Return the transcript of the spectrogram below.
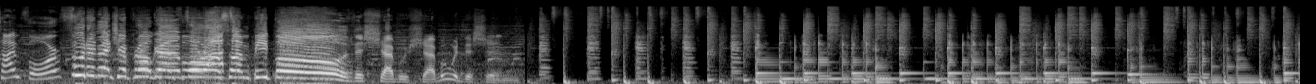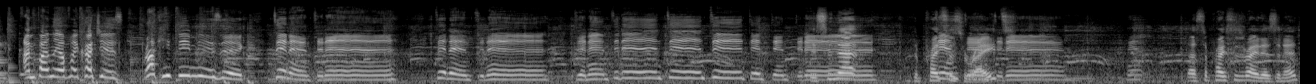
time for Food Adventure Program for Awesome People! The Shabu Shabu Edition. I'm finally off my crutches. Rocky theme music. Isn't that The Price is Right? That's The Price is Right, isn't it?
